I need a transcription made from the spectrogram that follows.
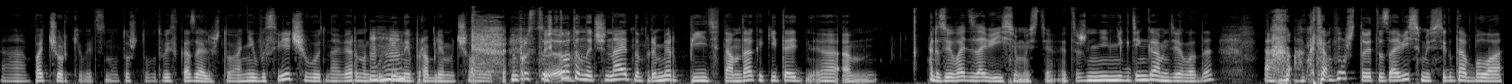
а, подчеркивается. Ну, то, что вот вы сказали, что они высвечивают, наверное, глубинные угу. проблемы человека. Ну, просто... То есть кто-то начинает, например, пить, там, да, какие-то э, развивать зависимости. Это же не, не к деньгам дело, да, а, а к тому, что эта зависимость всегда была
